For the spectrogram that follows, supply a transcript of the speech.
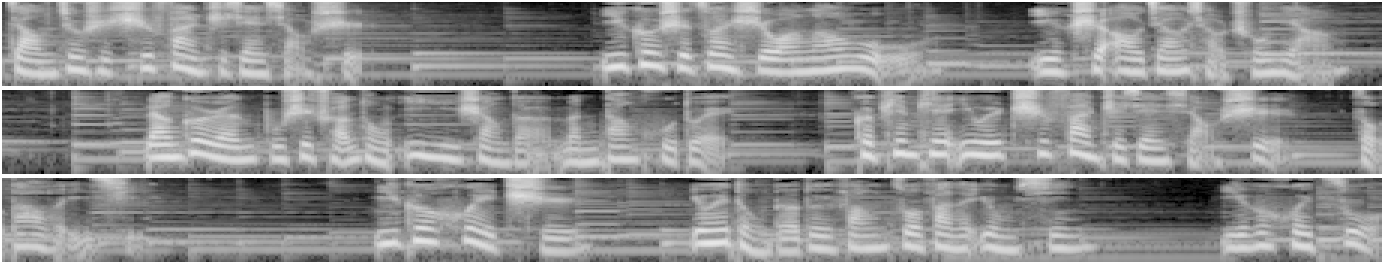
讲的就是吃饭这件小事。一个是钻石王老五，一个是傲娇小厨娘。两个人不是传统意义上的门当户对，可偏偏因为吃饭这件小事走到了一起。一个会吃，因为懂得对方做饭的用心；一个会做，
